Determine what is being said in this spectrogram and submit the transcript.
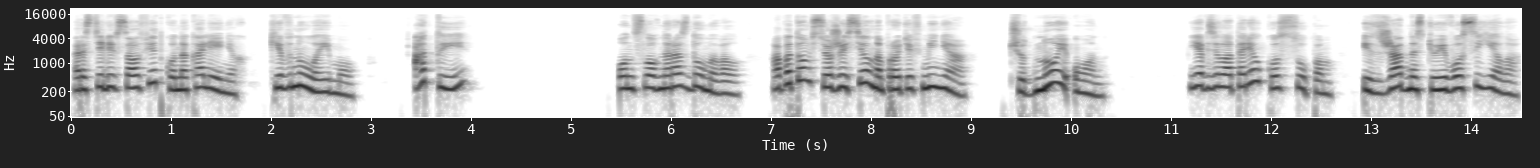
расстелив салфетку на коленях, кивнула ему. «А ты?» Он словно раздумывал, а потом все же сел напротив меня. Чудной он. Я взяла тарелку с супом и с жадностью его съела.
